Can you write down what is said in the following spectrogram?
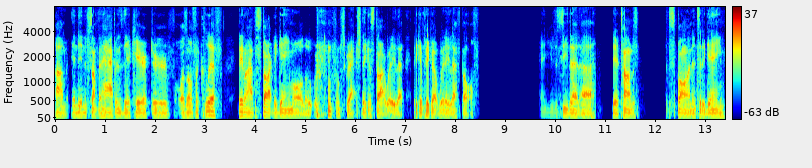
Um, and then if something happens, their character falls off a cliff. They don't have to start the game all over from scratch. They can start where they left. They can pick up where they left off. And you just see that uh, their time to spawn into the game.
